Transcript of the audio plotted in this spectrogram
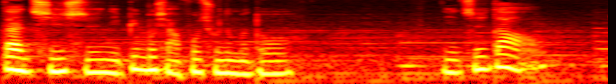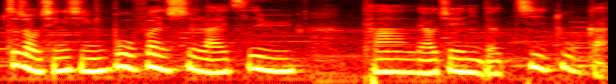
但其实你并不想付出那么多。你知道，这种情形部分是来自于他了解你的嫉妒感。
